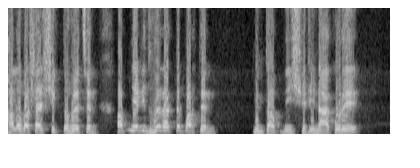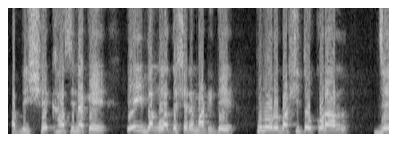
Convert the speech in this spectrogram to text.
ভালোবাসায় সিক্ত হয়েছেন। আপনি এটি ধরে রাখতে পারতেন, কিন্তু আপনি সেটি না করে আপনি শেখ হাসিনাকে এই বাংলাদেশের মাটিতে পুনর্বাসিত করার যে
